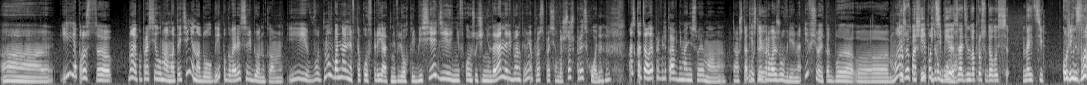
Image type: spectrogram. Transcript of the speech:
А, И я просто, ну, я попросила маму отойти ненадолго и поговорить с ребенком. И вот, ну, банально в такой, в приятной, в легкой беседе, ни в коем случае не давя на ребенка, я меня просто спросила, говорю, что же происходит? Мгм. Она сказала, я привлекаю внимание своей мамы, потому что так Ух я с ней провожу время. И все, и как бы э, мы То уже пошли и- по и тебе за один вопрос удалось найти корень зла.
